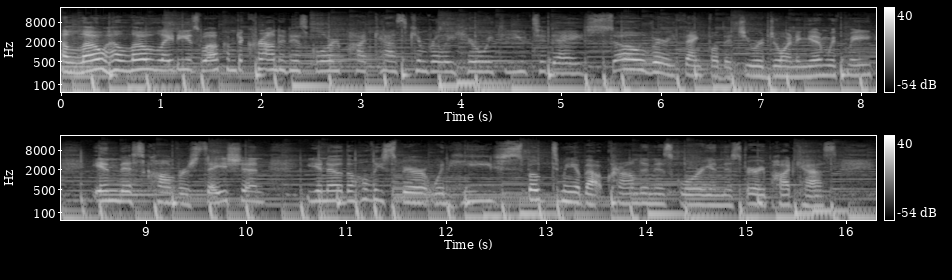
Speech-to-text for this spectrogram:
Hello, hello, ladies. Welcome to Crowned in His Glory podcast. Kimberly here with you today. So very thankful that you are joining in with me in this conversation. You know, the Holy Spirit, when He spoke to me about Crowned in His Glory in this very podcast,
